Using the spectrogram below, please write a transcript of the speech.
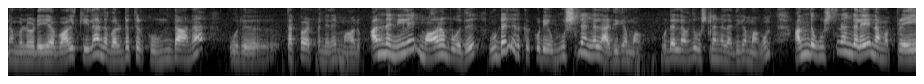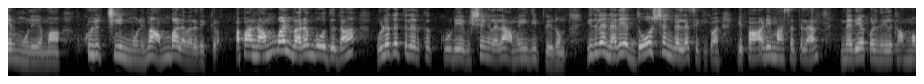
நம்மளுடைய வாழ்க்கையில் அந்த வருடத்திற்கு உண்டான ஒரு தட்பவெப்பநிலை மாறும். அந்த நிலை மாறும்போது உடல் இருக்கக்கூடிய உஷ்ணங்கள் அதிகமாகும். உடலில் வந்து உஷ்ணங்கள் அதிகமாகும். அந்த உஷ்ணங்களே நம்ம ப்ரேயர் மூலியமாக குளிர்ச்சியின் மூலிமா அம்பாளை வர வைக்கிறோம். அப்போ அந்த அம்பாள் வரும்போது தான் உலகத்தில் இருக்கக்கூடிய விஷயங்கள் எல்லாம் அமைதி பெறும். இதில் நிறைய தோஷங்களில் சிக்கிக்குவாங்க. இப்போ ஆடி மாதத்தில் நிறைய குழந்தைகளுக்கு அம்மை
